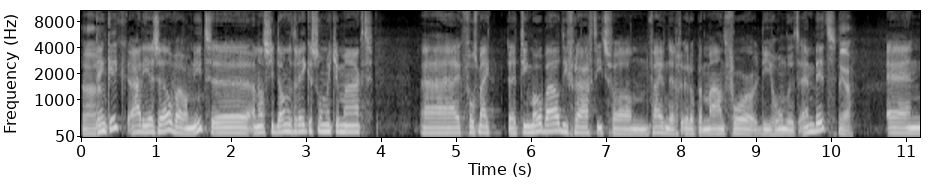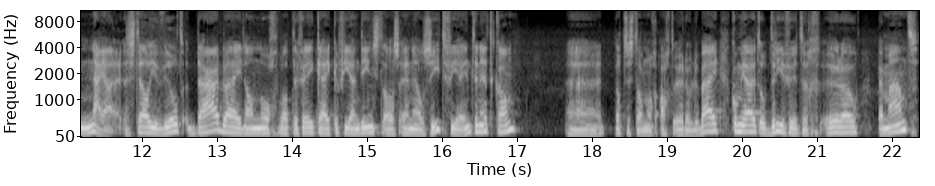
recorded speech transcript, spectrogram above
Ja. Denk ik. ADSL, waarom niet? Eh, en als je dan het rekensommetje maakt. eh, volgens mij eh, T-Mobile die vraagt iets van 35 euro per maand voor die 100 mbit. Ja. En nou ja, stel je wilt daarbij dan nog wat tv kijken via een dienst als NL Ziet, via internet kan. Eh, dat is dan nog 8 euro erbij. Kom je uit op 43 euro per maand.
